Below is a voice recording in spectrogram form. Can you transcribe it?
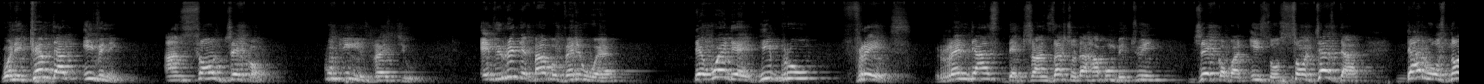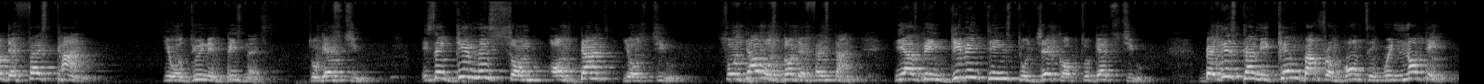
When he came that evening and saw Jacob cooking his red stew, if you read the Bible very well, the way the Hebrew phrase renders the transaction that happened between Jacob and Esau suggests that that was not the first time he was doing a business to get stew. He said, Give me some of that, your stew. So that was not the first time. He has been giving things to Jacob to get stew. But this time he came back from hunting with nothing.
